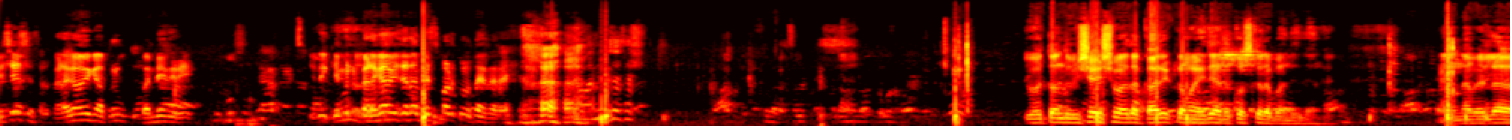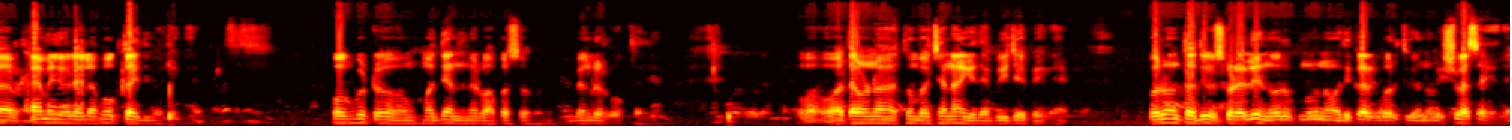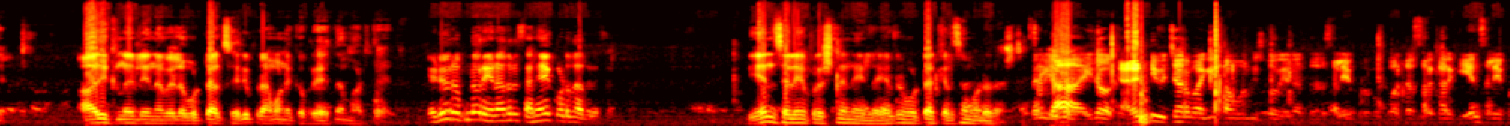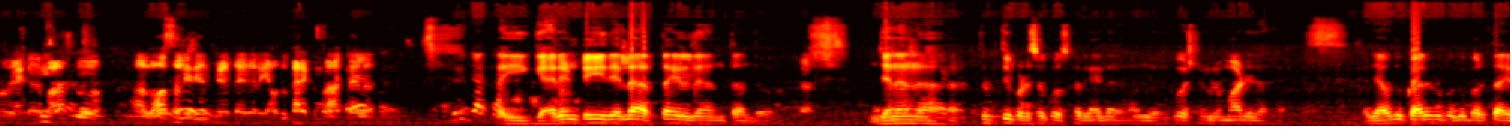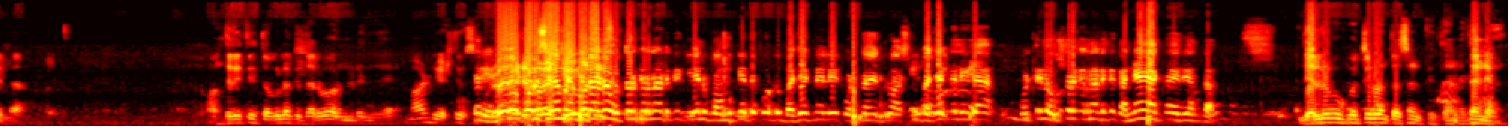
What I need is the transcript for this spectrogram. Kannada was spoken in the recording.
ವಿಶೇಷ ಸರ್, ಬೆಳಗಾವಿಗೆ ಅಪ್ರೂವ್ ಬಂದಿದ್ದೀರಿ. ಇದಕ್ಕೆ ನಿಮ್ಮನ್ನ ಬೆಳಗಾವಿ ಜನ ಮಿಸ್ ಮಾಡ್ಕೊಳ್ತಾ ಇದ್ದಾರೆ. ಇವತ್ತೊಂದು ವಿಶೇಷವಾದ ಕಾರ್ಯಕ್ರಮ ಇದೆ, ಅದಕ್ಕೋಸ್ಕರ ಬಂದಿದ್ದೇನೆ. ನಾವೆಲ್ಲ ಫ್ಯಾಮಿಲಿಯವರೆಲ್ಲ ಹೋಗ್ತಾ ಇದ್ದೀವಿ ಅಲ್ಲಿಗೆ. ಹೋಗ್ಬಿಟ್ಟು ಮಧ್ಯಾಹ್ನದ ಮೇಲೆ ವಾಪಸ್ಸು ಬೆಂಗಳೂರಿಗೆ ಹೋಗ್ತಾ ಇದ್ದೀವಿ. ವಾತಾವರಣ ತುಂಬ ಚೆನ್ನಾಗಿದೆ ಬಿ ಜೆ ಪಿಗೆ ಬರುವಂಥ ದಿವಸಗಳಲ್ಲಿ ನೂರಕ್ಕೆ ನೂರು ನಾವು ಅಧಿಕಾರಕ್ಕೆ ಬರ್ತೀವಿ ಅನ್ನೋ ವಿಶ್ವಾಸ ಇದೆ. ಆ ದಿಕ್ಕಿನಲ್ಲಿ ನಾವೆಲ್ಲ ಒಟ್ಟಾಗಿ ಸೇರಿ ಪ್ರಾಮಾಣಿಕ ಪ್ರಯತ್ನ ಮಾಡ್ತಾ ಇದ್ದೀವಿ. ಯಡಿಯೂರಪ್ಪನವ್ರು ಏನಾದರೂ ಸಲಹೆ ಕೊಡೋದಾದ್ರೆ ಸರ್? ಏನು ಸಲಹೆ? ಪ್ರಶ್ನೆನೇ ಇಲ್ಲ. ಎಲ್ಲರೂ ಒಟ್ಟಾಗಿ ಕೆಲಸ ಮಾಡೋದಷ್ಟೇ ಸರ್ ಈಗ ಇದು ಗ್ಯಾರಂಟಿ ವಿಚಾರವಾಗಿ ತಾವು ಒಂದಿಷ್ಟು ಏನಂತಂದ್ರೆ ಸಲಹೆ ಕೊಡಬೇಕು ಅಂತ ಸರ್ಕಾರಕ್ಕೆ ಏನ್ ಸಲಹೆ ಕೊಡೋದು? ಯಾಕಂದ್ರೆ ಬಹಳಷ್ಟು ಲಾಸ್ ಅಲ್ಲಿ ಇದೆ ಅಂತ ಹೇಳ್ತಾ ಇದ್ದಾರೆ. ಯಾವ್ದು ಕಾರ್ಯಕ್ರಮ ಆಗ್ತಾ ಇಲ್ಲ? ಈ ಗ್ಯಾರಂಟಿ ಇದೆಲ್ಲ ಅರ್ಥ ಇಲ್ಲ ಅಂತಂದು. ಜನನ ತೃಪ್ತಿಪಡಿಸೋಕ್ಕೋಸ್ಕರ ಎಲ್ಲ ಒಂದು ಘೋಷಣೆಗಳು ಮಾಡಿದ್ದಾರೆ. ಅದು ಯಾವುದೂ ಕಾರ್ಯದ ಬಗ್ಗೆ ಬರ್ತಾ ಇಲ್ಲ. ಒಂದು ರೀತಿ ತಗೊಳಕ್ಕೆ ದರ್ಬಾರ್ ನಡೆದಿದೆ. ಮಾಡಿ ಎಷ್ಟು ಉತ್ತರ ಕರ್ನಾಟಕಕ್ಕೆ ಏನು ಪ್ರಾಮುಖ್ಯತೆ ಕೊಟ್ಟು ಬಜೆಟ್ನಲ್ಲಿ ಕೊಡ್ತಾ ಇದ್ರು ಅಷ್ಟು ಬಜೆಟ್ನಲ್ಲಿ ಈಗ ಕೊಟ್ಟಿಲ್ಲ. ಉತ್ತರ ಕರ್ನಾಟಕಕ್ಕೆ ಅನ್ಯಾಯ ಆಗ್ತಾ ಇದೆ ಅಂತ. ಅದೆಲ್ಲರಿಗೂ ಗೊತ್ತಿರುವಂತ ಸಂಗತಿ ತಾನೆ. ಧನ್ಯವಾದ.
